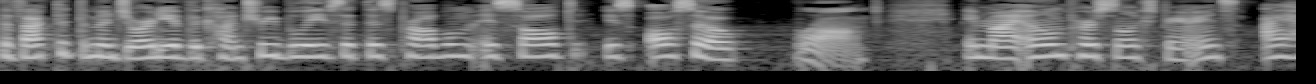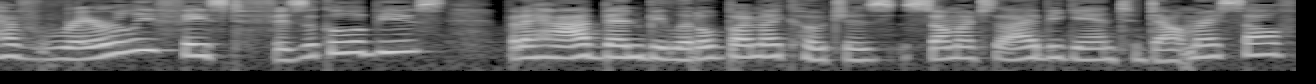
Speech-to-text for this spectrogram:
The fact that the majority of the country believes that this problem is solved is also wrong. In my own personal experience, I have rarely faced physical abuse, but I have been belittled by my coaches so much that I began to doubt myself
